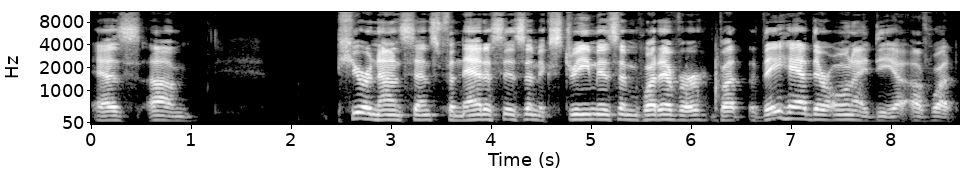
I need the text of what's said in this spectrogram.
as um, pure nonsense, fanaticism, extremism, whatever. But they had their own idea of what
